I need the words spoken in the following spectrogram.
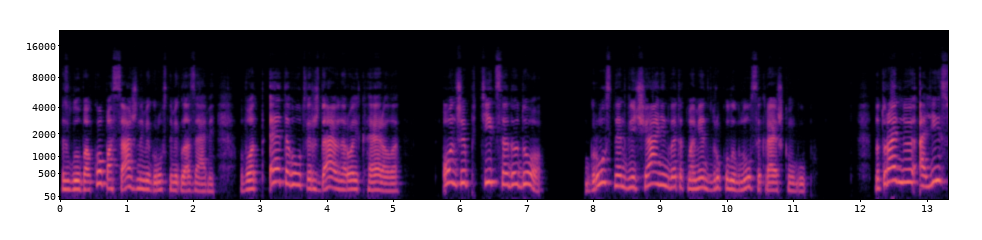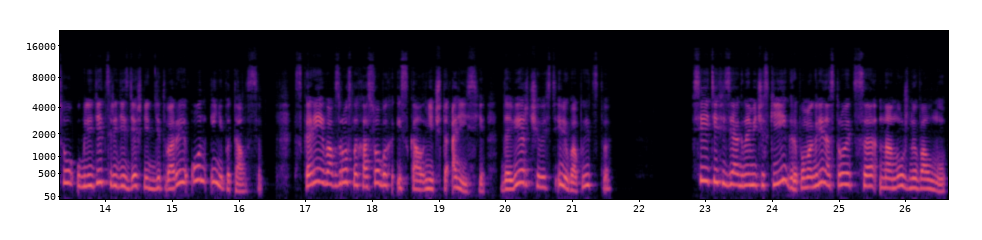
с глубоко посаженными грустными глазами. Вот этого утверждаю на роль Кэрола. Он же птица Додо. Грустный англичанин в этот момент вдруг улыбнулся краешком губ. Натуральную Алису углядеть среди здешней детворы он и не пытался. Скорее во взрослых особых искал нечто Алисье — доверчивость и любопытство. Все эти физиогномические игры помогли настроиться на нужную волну.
